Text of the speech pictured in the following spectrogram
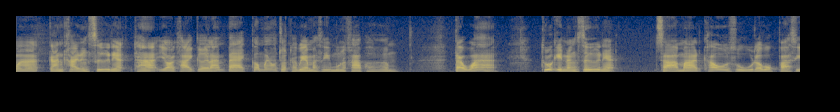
ว่าการขายหนังสือเนี่ยถ้ายอดขายเกินล้านแปดก็ไม่ต้องจดทะเบียนภาษีมูลค่าเพิ่ม แต่ว่าธุรกิจหนังสือเนี่ยสามารถเข้าสู่ระบบภาษี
